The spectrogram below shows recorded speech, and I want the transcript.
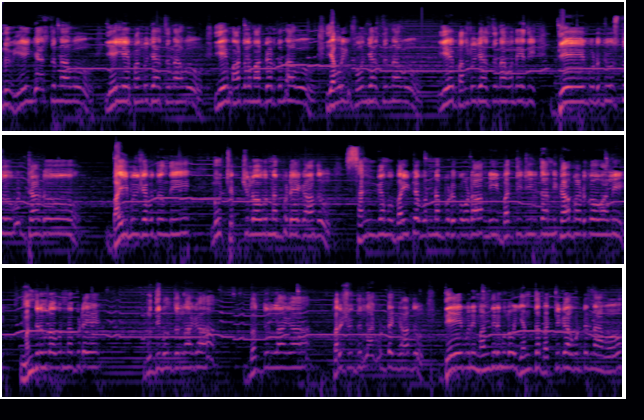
నువ్వు ఏం చేస్తున్నావు? ఏ ఏ పనులు చేస్తున్నావు? ఏ మాటలు మాట్లాడుతున్నావు? ఎవరికి ఫోన్ చేస్తున్నావు? ఏ పనులు చేస్తున్నావు అనేది దేవుడు చూస్తూ ఉంటాడు. బైబిల్ చెబుతుంది నువ్వు చర్చిలో ఉన్నప్పుడే కాదు సంఘము బయట ఉన్నప్పుడు కూడా నీ భక్తి జీవితాన్ని కాపాడుకోవాలి. మందిరంలో ఉన్నప్పుడే బుద్ధిమంతుల్లాగా భక్తుల్లాగా పరిశుద్ధుల్లాగా ఉండటం కాదు. దేవుని మందిరంలో ఎంత భక్తిగా ఉంటున్నావో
